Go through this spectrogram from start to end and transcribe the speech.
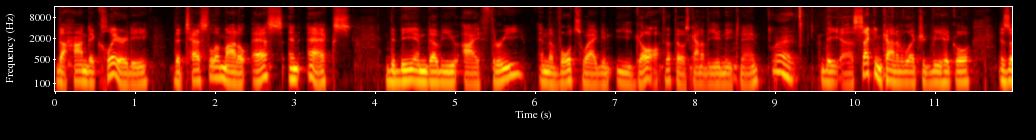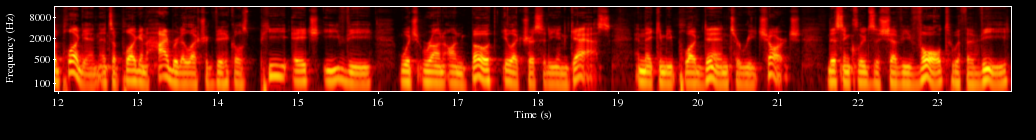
the Honda Clarity, the Tesla Model S and X, the BMW i3, and the Volkswagen e Golf. I thought that was kind of a unique name. Right. The uh, second kind of electric vehicle is a plug in. It's a plug in hybrid electric vehicles, PHEV, which run on both electricity and gas, and they can be plugged in to recharge. This includes the Chevy Volt with a V,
